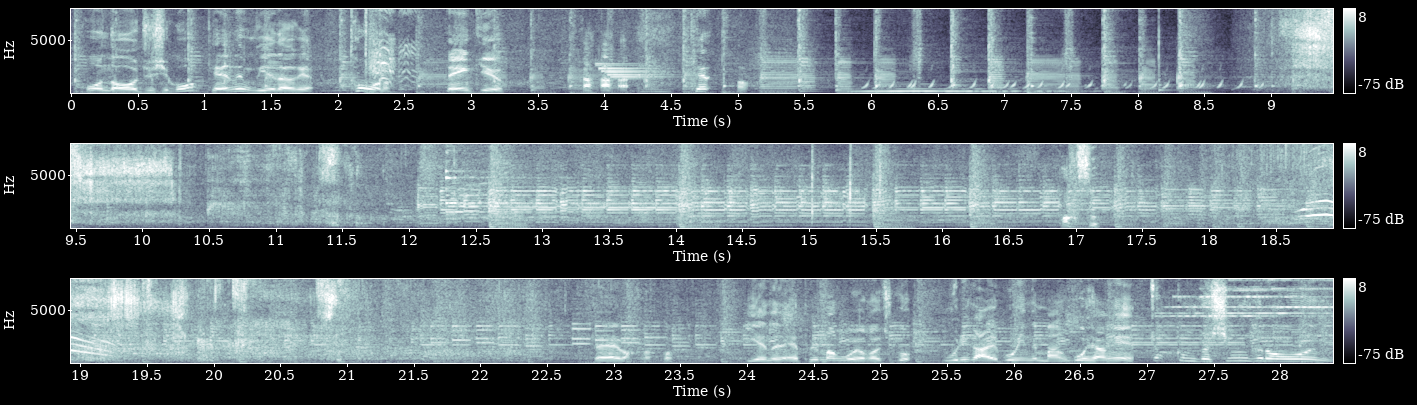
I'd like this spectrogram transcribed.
그거 넣어주시고 걔는 위에다가 그냥 통으로. Thank you. 걔, 어. 박수. 대박 사건. 얘는 애플 망고여가지고 우리가 알고 있는 망고 향에 조금 더 싱그러운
